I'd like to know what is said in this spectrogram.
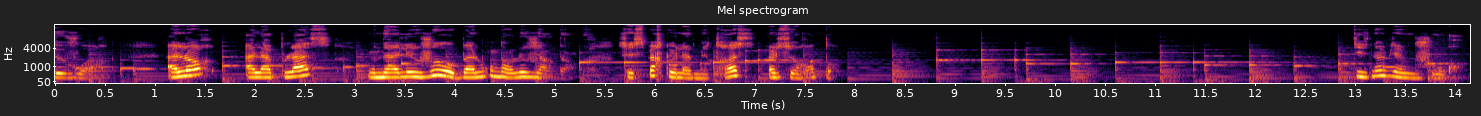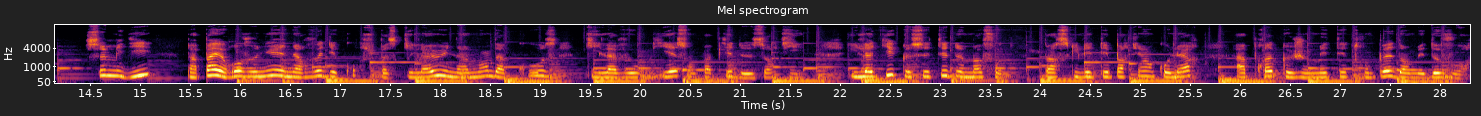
devoirs. Alors, à la place, on est allé jouer au ballon dans le jardin. J'espère que la maîtresse, elle sera pas. 19e jour. Ce midi, papa est revenu énervé des courses parce qu'il a eu une amende à cause qu'il avait oublié son papier de sortie. Il a dit que c'était de ma faute parce qu'il était parti en colère après que je m'étais trompée dans mes devoirs.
